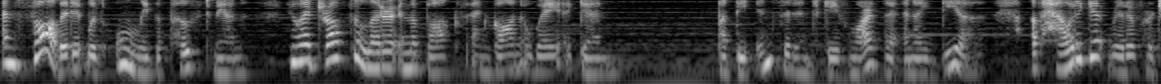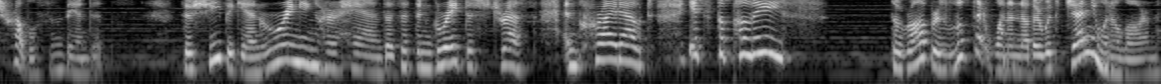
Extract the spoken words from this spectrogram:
and saw that it was only the postman, who had dropped a letter in the box and gone away again. But the incident gave Martha an idea of how to get rid of her troublesome bandits. So she began wringing her hands as if in great distress and cried out, It's the police! The robbers looked at one another with genuine alarm,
